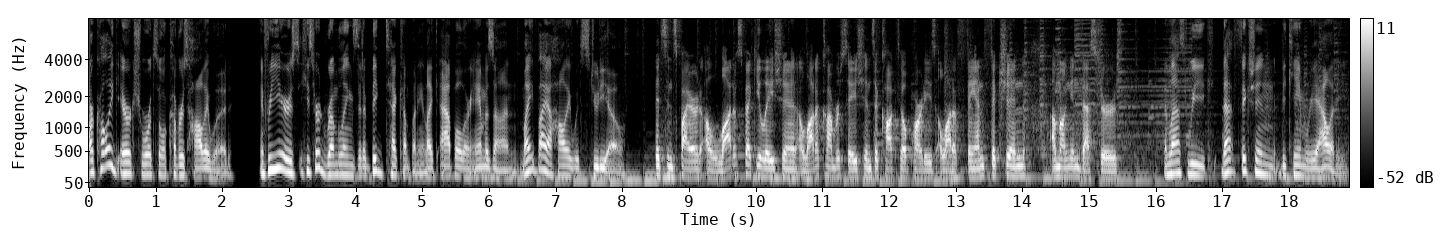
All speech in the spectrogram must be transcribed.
Our colleague Erich Schwartzel covers Hollywood, and for years he's heard rumblings that a big tech company like Apple or Amazon might buy a Hollywood studio. It's inspired a lot of speculation, a lot of conversations at cocktail parties, a lot of fan fiction among investors. And last week, that fiction became reality.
